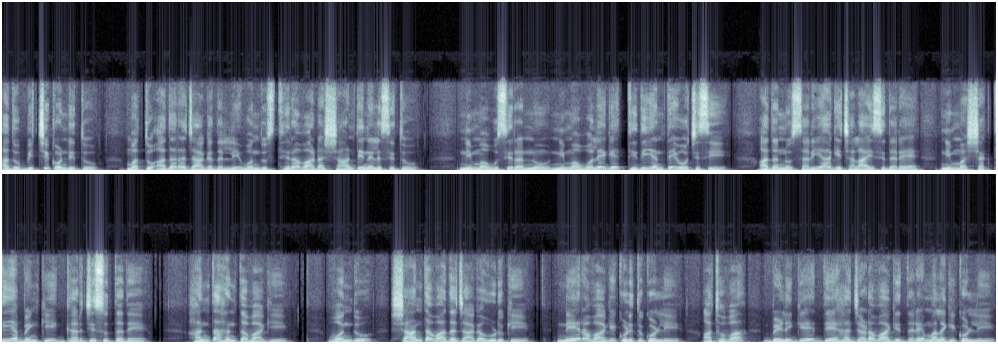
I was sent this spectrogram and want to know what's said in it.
ಅದು ಬಿಚ್ಚಿಕೊಂಡಿತು ಮತ್ತು ಅದರ ಜಾಗದಲ್ಲಿ ಒಂದು ಸ್ಥಿರವಾದ ಶಾಂತಿ ನೆಲೆಸಿತು. ನಿಮ್ಮ ಉಸಿರನ್ನು ನಿಮ್ಮ ಒಲೆಗೆ ತಿದಿಯಂತೆ ಯೋಚಿಸಿ. ಅದನ್ನು ಸರಿಯಾಗಿ ಚಲಾಯಿಸಿದರೆ ನಿಮ್ಮ ಶಕ್ತಿಯ ಬೆಂಕಿ ಗರ್ಜಿಸುತ್ತದೆ ಹಂತ ಹಂತವಾಗಿ ಒಂದು ಶಾಂತವಾದ ಜಾಗ ಹುಡುಕಿ, ನೇರವಾಗಿ ಕುಳಿತುಕೊಳ್ಳಿ ಅಥವಾ ಬೆಳಿಗ್ಗೆ ದೇಹ ಜಡವಾಗಿದ್ದರೆ ಮಲಗಿಕೊಳ್ಳಿ.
